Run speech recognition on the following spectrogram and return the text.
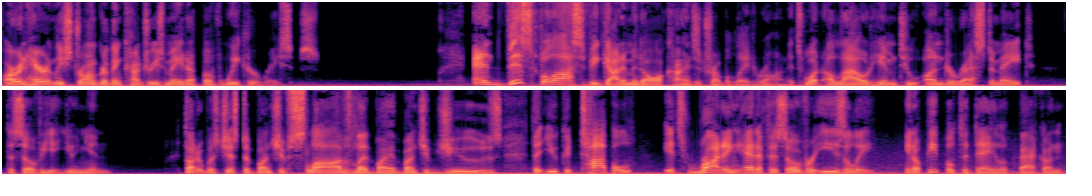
are inherently stronger than countries made up of weaker races. And this philosophy got him into all kinds of trouble later on. It's what allowed him to underestimate the Soviet Union. Thought it was just a bunch of Slavs led by a bunch of Jews that you could topple its rotting edifice over easily. You know, people today look back on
